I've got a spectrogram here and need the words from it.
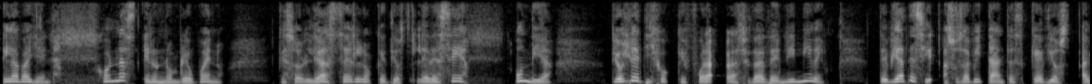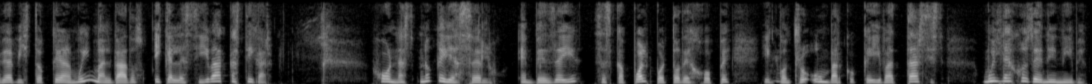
y la ballena. Jonas era un hombre bueno, que solía hacer lo que Dios le decía. Un día, Dios le dijo que fuera a la ciudad de Nínive. Debía decir a sus habitantes que Dios había visto que eran muy malvados y que les iba a castigar. Jonas no quería hacerlo. En vez de ir, se escapó al puerto de Jope y encontró un barco que iba a Tarsis, muy lejos de Nínive.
